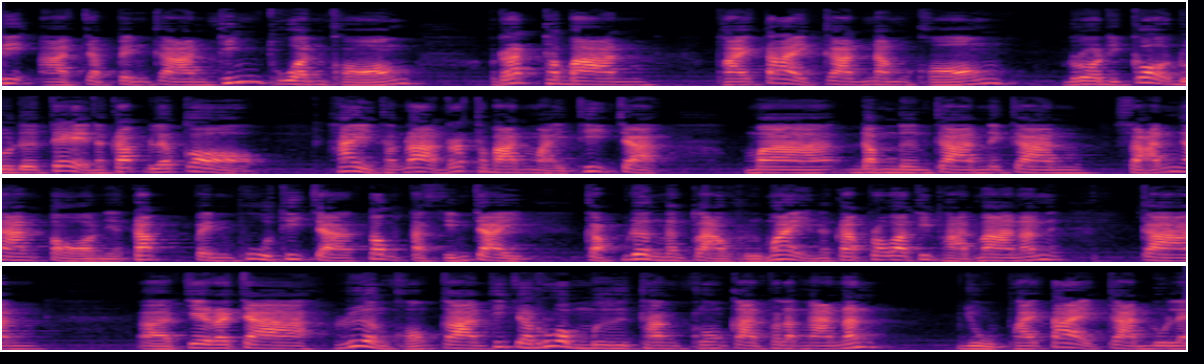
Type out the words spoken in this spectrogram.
นี่อาจจะเป็นการทิ้งทวนของรัฐบาลภายใต้การนำของโรดิโกดูเดเต้นะครับแล้วก็ให้ทางด้านรัฐบาลใหม่ที่จะ มาดำเนินการในการสารงานต่อเนี่ยครับเป็นผู้ที่จะต้องตัดสินใจกับเรื่องดังกล่าวหรือไม่นะครับ เพราะว่าที่ผ่านมานั้นการเจรจาเรื่องของการที่จะร่วมมือทางโครงการพลังงานนั้น อยู่ภายใต้การดูแล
